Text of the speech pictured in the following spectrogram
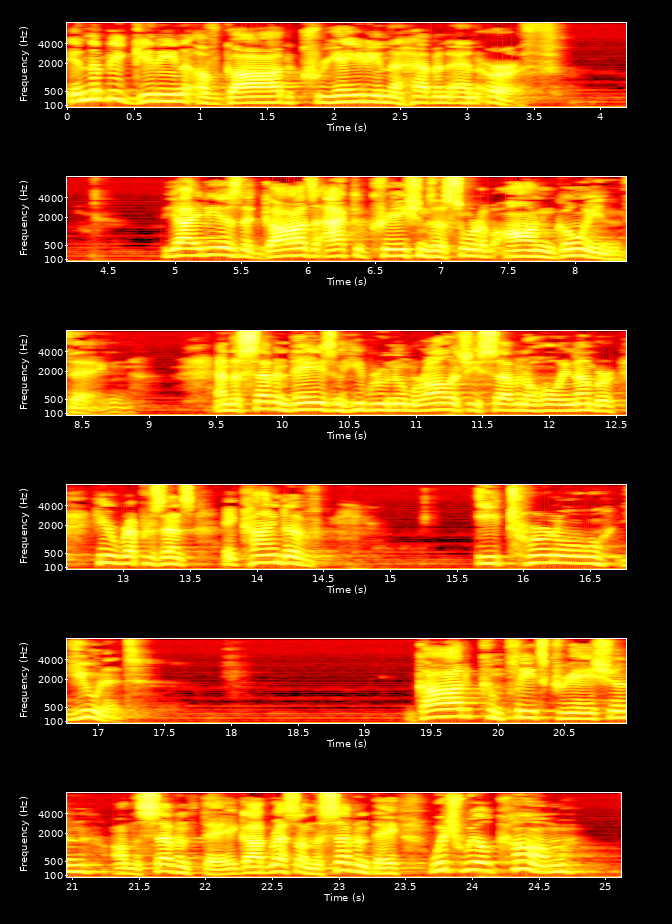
in the beginning of God creating the heaven and earth. The idea is that God's act of creation is a sort of ongoing thing. And the seven days in Hebrew numerology, seven, a holy number, here represents a kind of eternal unit. God completes creation on the seventh day. God rests on the seventh day, which will come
